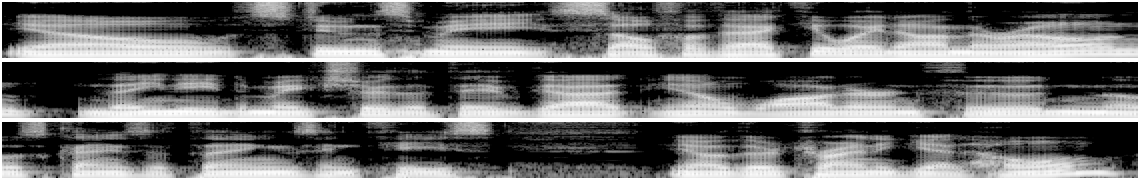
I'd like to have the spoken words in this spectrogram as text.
you know, students may self-evacuate on their own. They need to make sure that they've got, you know, water and food and those kinds of things in case, you know, they're trying to get home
